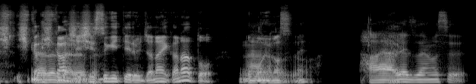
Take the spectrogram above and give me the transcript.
視しすぎてるんじゃないかなと思いますね。はい、ありがとうございます。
